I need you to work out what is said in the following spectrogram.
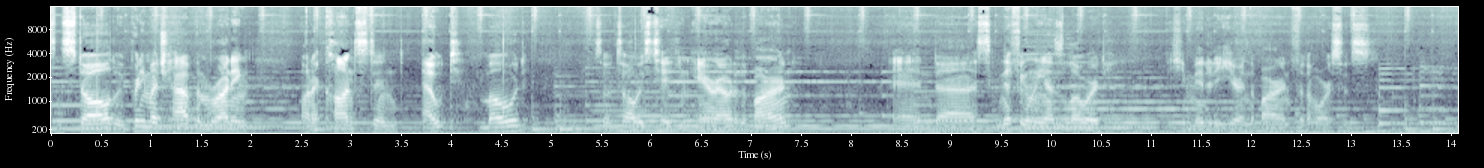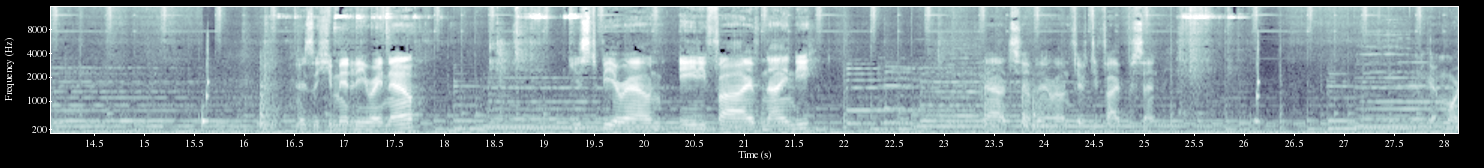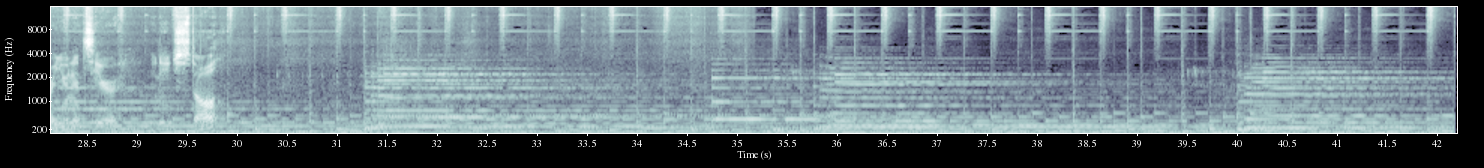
Installed. We pretty much have them running on a constant out mode. So it's always taking air out of the barn and uh, significantly has lowered the humidity here in the barn for the horses. Here's the humidity right now. Used to be around 85, 90. Now it's hovering around 55%. Units here in each stall.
